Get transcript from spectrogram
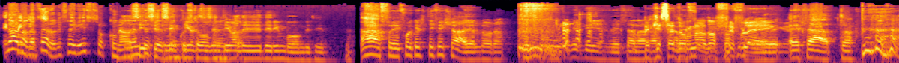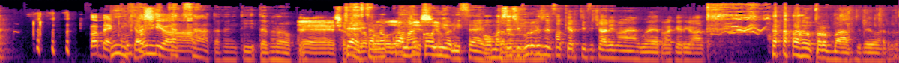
e no, quindi... no, davvero, che sai che io sto completamente no, sì, si, sentiva, si sentiva dei, dei rimbombi, sì. Ah, sono i fuochi artificiali allora. dirvi, Perché sei tornato a free play. Esatto. Vabbè, comunque Minchia, sia cazzata sentite proprio. Eh, cioè, stanno qua, manco io li sento. Oh, ma sei sicuro che se i fuochi artificiali non è una guerra che è arrivata? Probabile, guarda.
